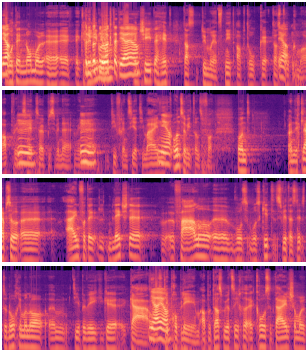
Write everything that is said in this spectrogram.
Ja. wo dann nochmal äh, äh, ein Gremium hat, ja, ja. entschieden hat, das tun wir jetzt nicht abdrucken, das. Mhm. drucken wir ab, weil es hat so etwas wie eine, wie eine differenzierte Meinung und so weiter und so fort. Und, und ich glaube so, äh, ein von der letzten Fehler, äh, wo es gibt, es wird jetzt nicht danach immer noch ähm, die Bewegungen geben und Ja, die Probleme. Aber das wird sicher einen großen Teil schon mal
